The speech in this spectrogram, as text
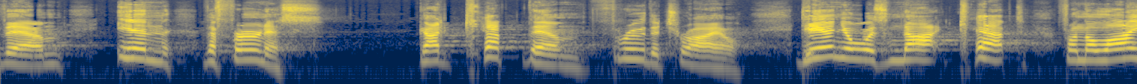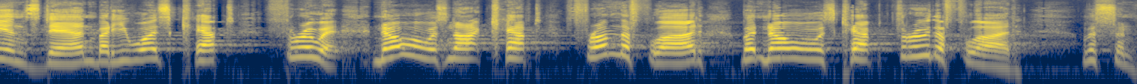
them in the furnace. God kept them through the trial. Daniel was not kept from the lion's den, but he was kept through it. Noah was not kept from the flood, but Noah was kept through the flood. Listen,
